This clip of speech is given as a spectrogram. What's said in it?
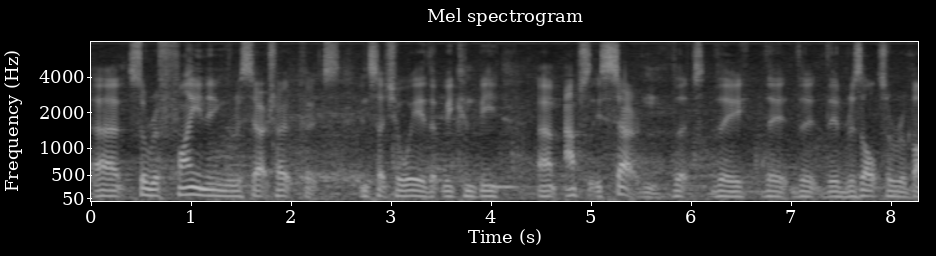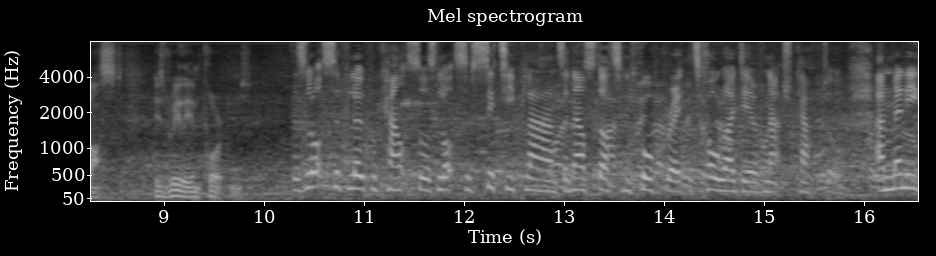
Uh, so refining the research outputs in such a way that we can be um, absolutely certain that the, the, the, the results are robust is really important. There's lots of local councils, lots of city plans are now starting to incorporate this whole idea of natural capital. And many,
